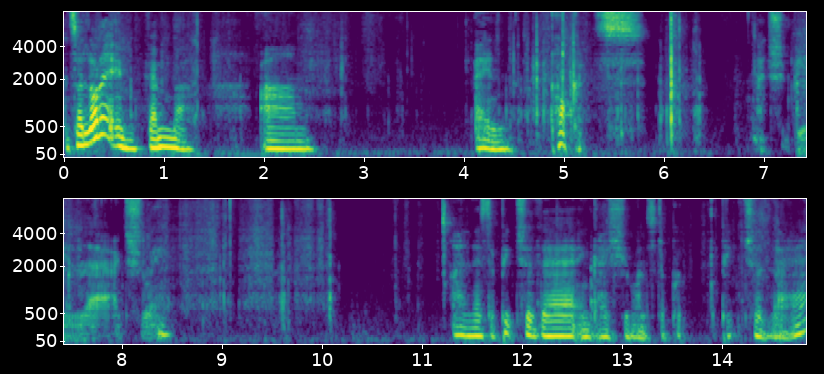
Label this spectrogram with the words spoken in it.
It's a lot of ephemera um, and pockets. That should be in there, actually. And there's a picture there in case she wants to put the picture there.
